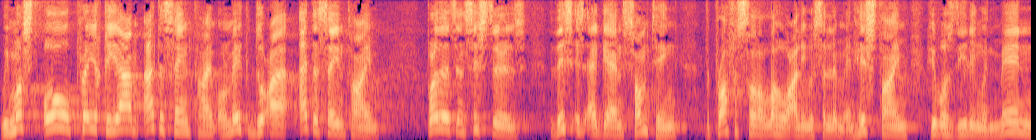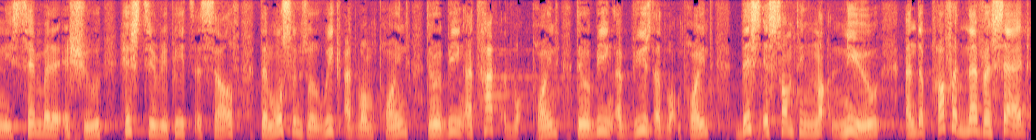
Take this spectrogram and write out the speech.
We must all pray qiyam at the same time or make dua at the same time Brothers and sisters, this is again something the Prophet ﷺ in his time, he was dealing with many similar issue. History repeats itself. The Muslims were weak at one point. They were being attacked at one point. They were being abused at one point. This is something not new. And the Prophet never said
